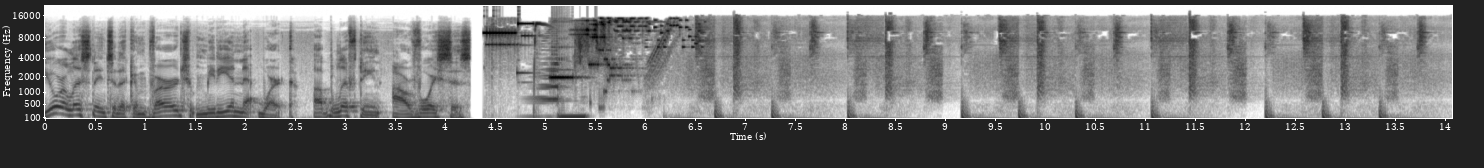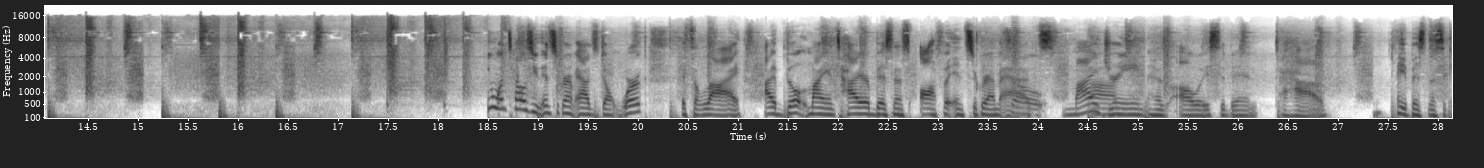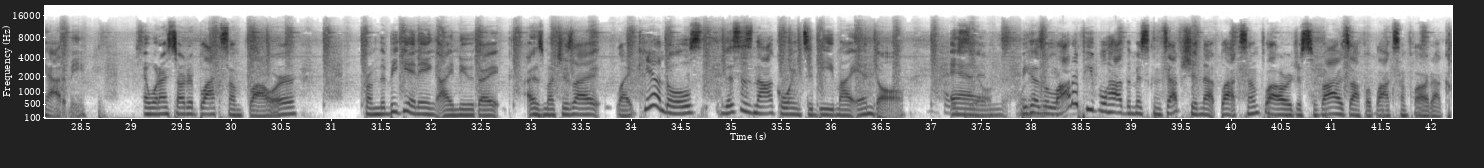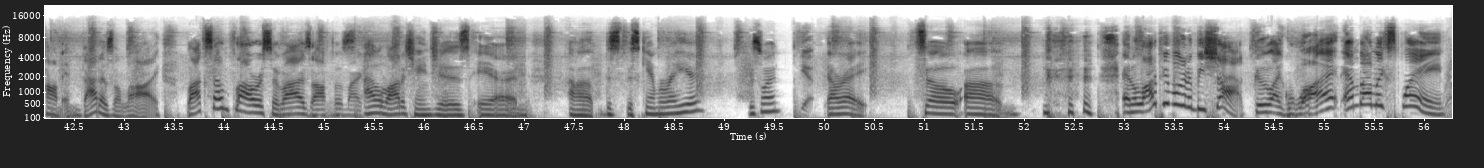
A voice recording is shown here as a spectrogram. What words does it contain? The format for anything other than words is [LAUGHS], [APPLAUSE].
You are listening to the Converge Media Network, uplifting our voices. Anyone tells you Instagram ads don't work, it's a lie. I built my entire business off of Instagram ads. So, my um, dream has always been to have a business academy. And when I started Black Sunflower, from the beginning, I knew that as much as I like candles, this is not going to be my end all. And because a lot of people have the misconception that Black Sunflower just survives off of blacksunflower.com, and that is a lie. Black Sunflower survives off of my. I have a lot of changes, and uh, this this camera right here, this one. Yeah. All right. So, um, [LAUGHS] and a lot of people are gonna be shocked. They're like, "What?" And I'm explain.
